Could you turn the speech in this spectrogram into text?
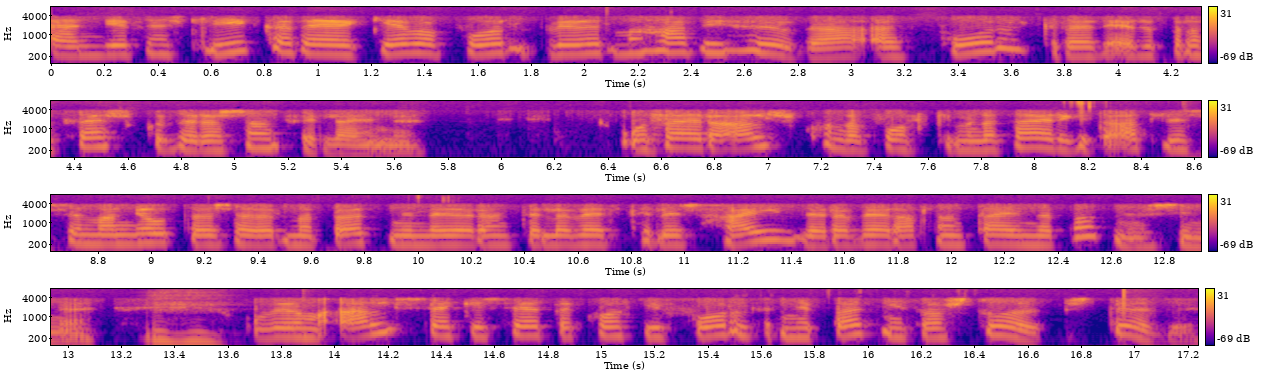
en ég finnst líka þegar að gefa fóröld, við verðum að hafa í huga að fóröldrar eru bara ferskur þeirra samfélaginu og það eru alls konar fólk, ég menna það er ekki allir sem að njóta þess að vera með börnum eða að vera til þess hæðir að vera allan dag með börnum sínu mm -hmm. og við höfum alls ekki setja hvort í fóröldrinni börni þá stöð, stöðu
